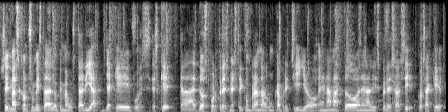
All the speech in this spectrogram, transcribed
Soy más consumista de lo que me gustaría, ya que pues es que cada dos por tres me estoy comprando algún caprichillo en Amazon, en AliExpress o así, cosa que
